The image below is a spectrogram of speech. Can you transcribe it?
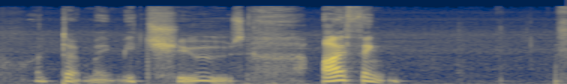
don't make me choose. I think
